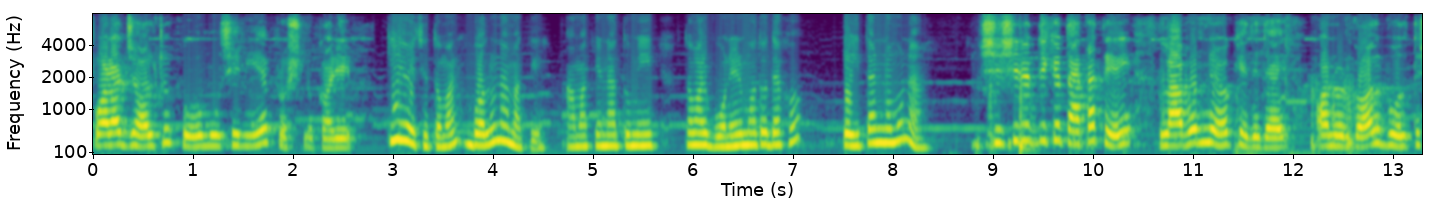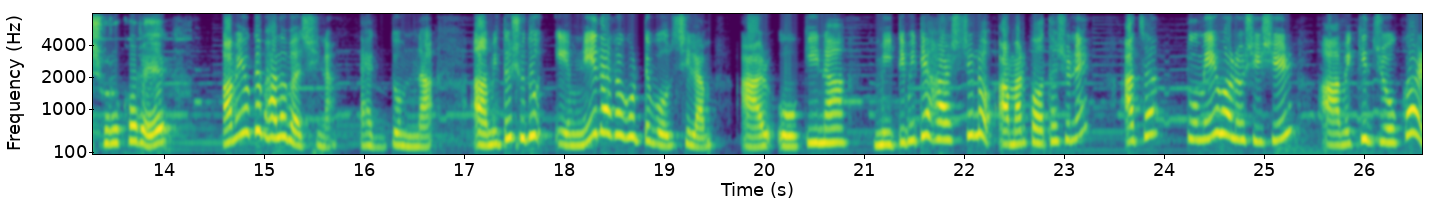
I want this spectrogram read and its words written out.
পড়া জলটুকু মুছে নিয়ে প্রশ্ন করে কি হয়েছে তোমার? বলো না আমাকে। আমাকে না তুমি তোমার বোনের মতো দেখো? এই তার নমুনা? শিশিরের দিকে তাকাতেই লাবণ্য কেঁদে দেয়। অনর্গল বলতে শুরু করে আমি ওকে ভালোবাসি না। একদম না। আমি তো শুধু এমনিই দেখা করতে বলছিলাম। আর ও কি না মিটি মিটি হাসছিল আমার কথা শুনে? আচ্ছা তুমিই বলো শিশির আমি কি জোকার?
